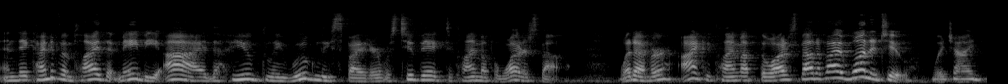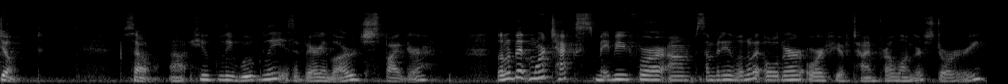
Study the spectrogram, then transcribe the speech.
And they kind of implied that maybe I, the hugly woogly spider, was too big to climb up a water spout. Whatever, I could climb up the water spout if I wanted to, which I don't. So, uh, hugly woogly is a very large spider a little bit more text, maybe for um, somebody a little bit older or if you have time for a longer story.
